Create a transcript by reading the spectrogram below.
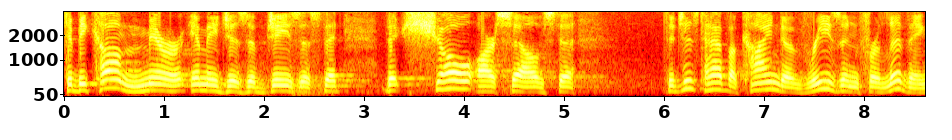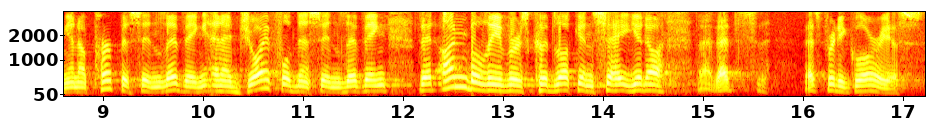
to become mirror images of Jesus that, that show ourselves to, to just have a kind of reason for living and a purpose in living and a joyfulness in living that unbelievers could look and say, you know, that's, that's pretty glorious.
